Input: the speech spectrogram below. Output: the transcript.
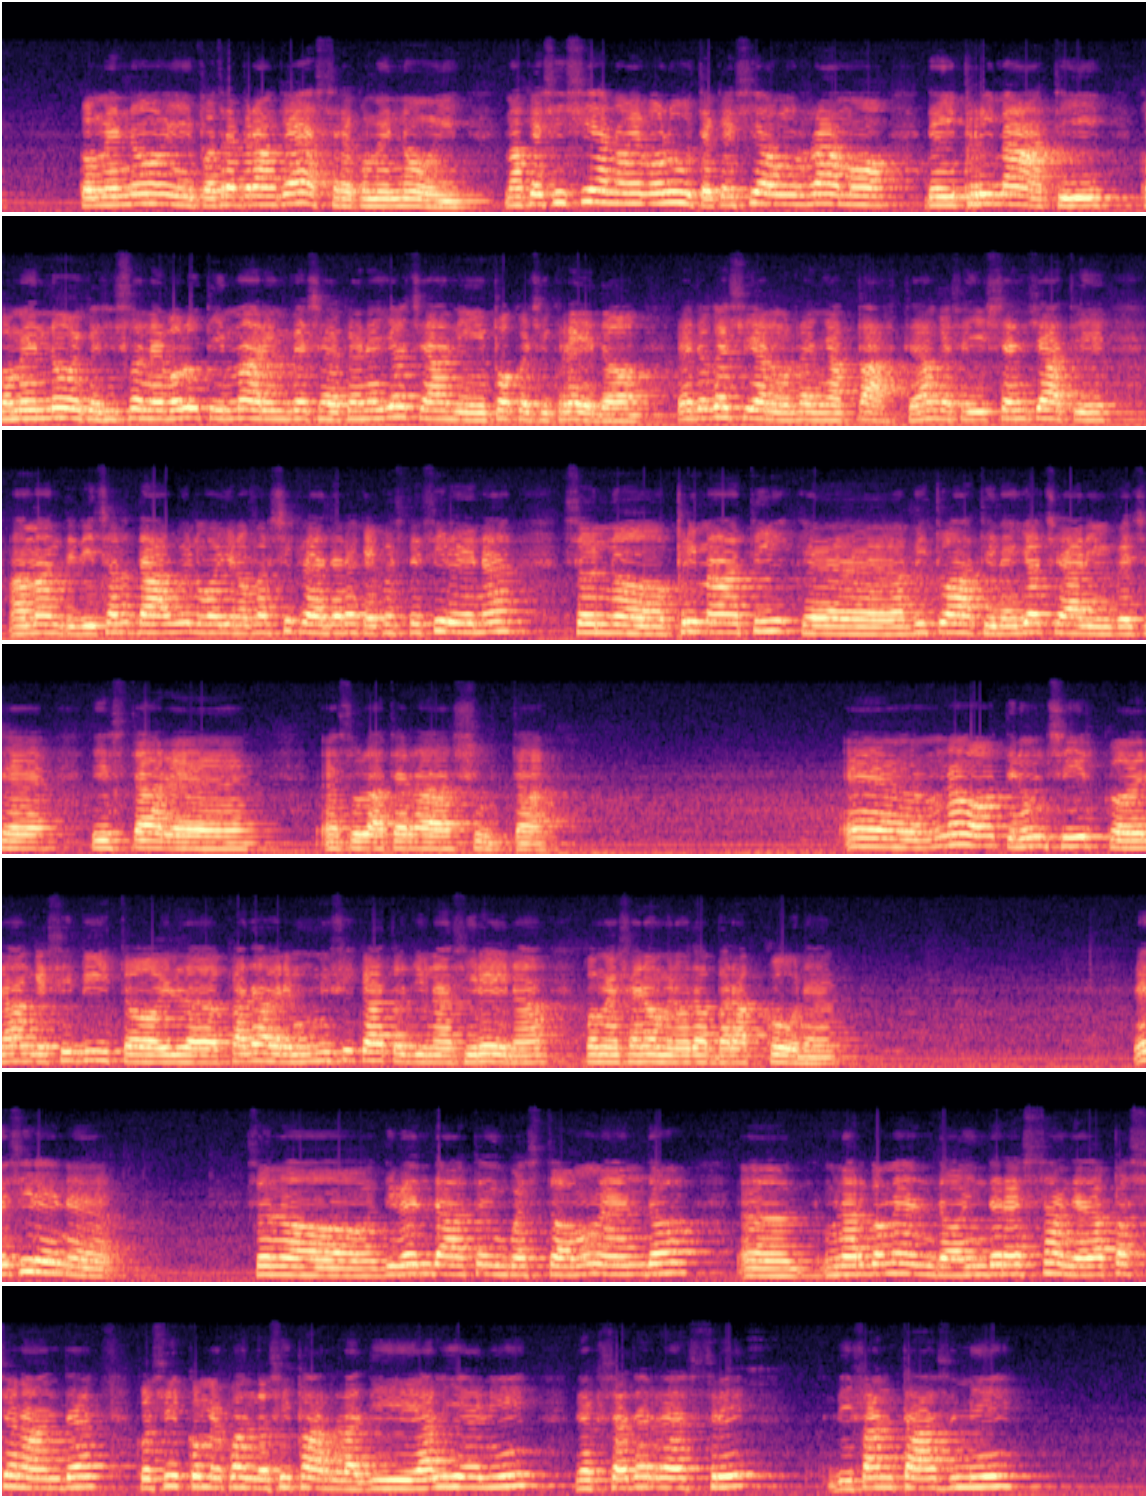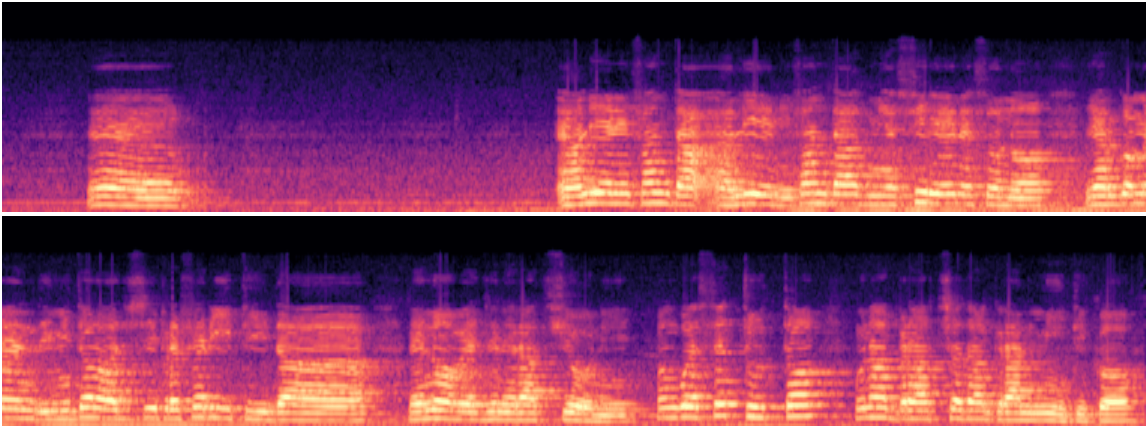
come noi, potrebbero anche essere come noi, ma che si siano evolute, che sia un ramo dei primati come noi che si sono evoluti in mare invece che negli oceani, poco ci credo. Credo che siano un regno a parte, anche se gli scienziati amanti di Charles Darwin vogliono farci credere che queste sirene sono primati che abituati negli oceani invece di stare eh, sulla terra asciutta. Eh, una volta in un circo era anche esibito il cadavere mummificato di una sirena come fenomeno da baraccone. Le sirene sono diventate in questo momento un argomento interessante ed appassionante, così come quando si parla di alieni, di extraterrestri, di fantasmi eh, alieni, fanta alieni, fantasmi e sirene sono gli argomenti mitologici preferiti dalle nuove generazioni. Con questo è tutto, un abbraccio dal gran mitico.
